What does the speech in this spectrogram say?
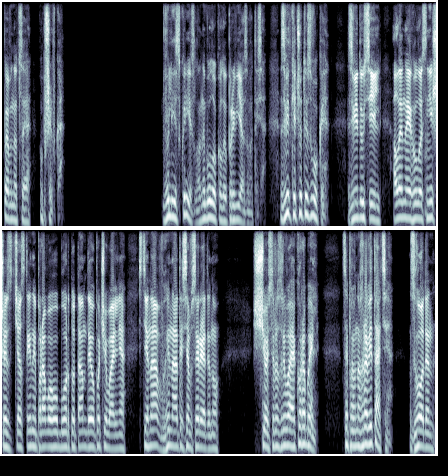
Певно, це обшивка. Вліз в крісло, не було коли прив'язуватися. Звідки чути звуки? Звідусіль, але найголосніше з частини правого борту, там, де опочивальня, стіна вгинатися всередину. Щось розриває корабель. Це певно гравітація. Згоден.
